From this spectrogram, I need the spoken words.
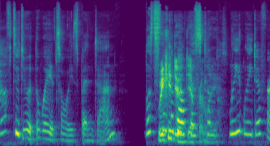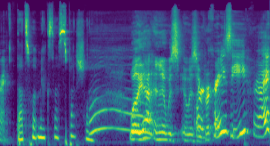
have to do it the way it's always been done. Let's We think can do it about this completely different. That's what makes us special. Oh. Well, yeah. And it was, it was a or crazy, right?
